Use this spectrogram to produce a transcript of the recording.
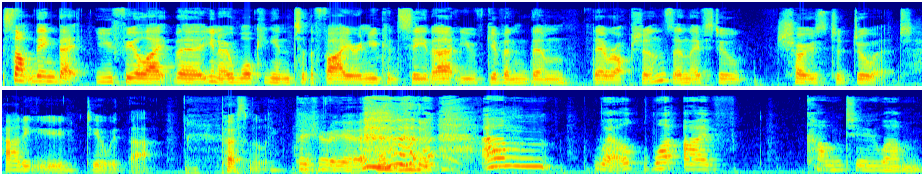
something that you feel like they're, you know, walking into the fire and you can see that you've given them their options and they've still chose to do it. How do you deal with that personally? um, well, what I've come to um,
